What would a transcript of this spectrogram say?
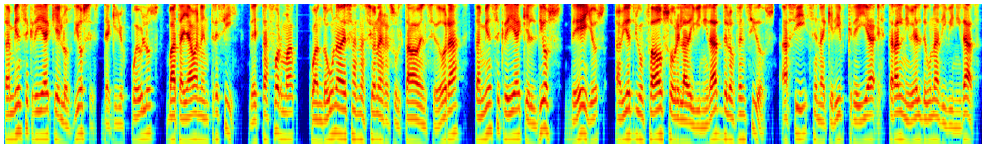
también se creía que los dioses de aquellos pueblos batallaban entre sí. De esta forma, cuando una de esas naciones resultaba vencedora, también se creía que el dios de ellos había triunfado sobre la divinidad de los vencidos. Así, Sennacherib creía estar al nivel de una divinidad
